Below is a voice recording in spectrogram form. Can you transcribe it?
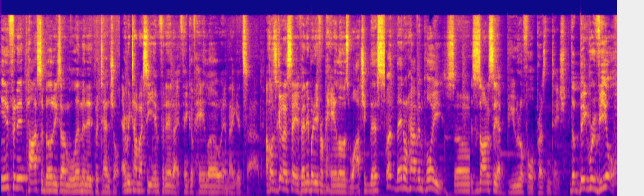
infinite possibilities, unlimited potential. Every time I see infinite, I think of Halo and I get sad. I was gonna say if anybody from Halo is watching this, but they don't have employees. So this is honestly a beautiful presentation. The big reveal.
